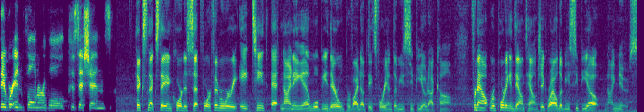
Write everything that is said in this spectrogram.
they were in vulnerable positions. Hicks' next day in court is set for February 18th at 9 a.m. We'll be there. We'll provide updates for you on WCPO.com. For now, reporting in downtown, Jake Ryle, WCPO 9 News.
